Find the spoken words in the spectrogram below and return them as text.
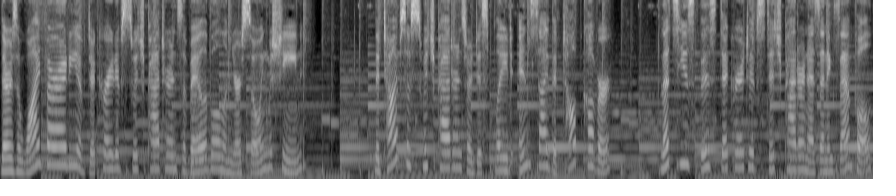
There is a wide variety of decorative stitch patterns available on your sewing machine. The types of stitch patterns are displayed inside the top cover. Let's use this decorative stitch pattern as an example.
